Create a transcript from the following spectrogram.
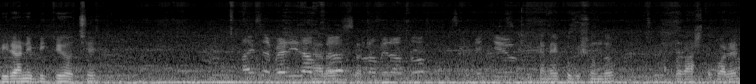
বিরিয়ানি বিক্রি হচ্ছে. এখানে খুবই সুন্দর আপনারা আসতে পারেন।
